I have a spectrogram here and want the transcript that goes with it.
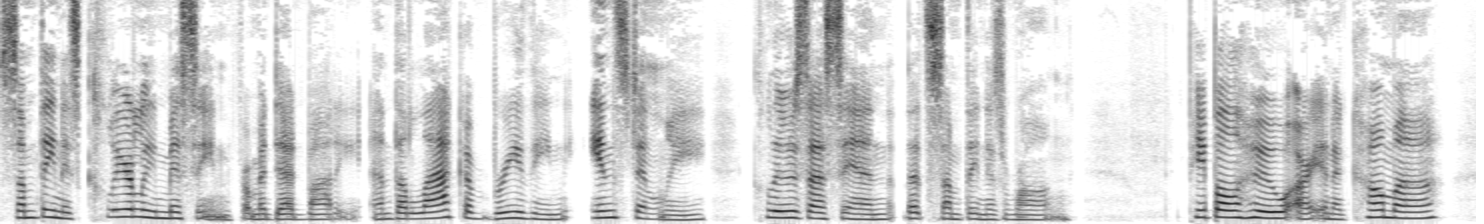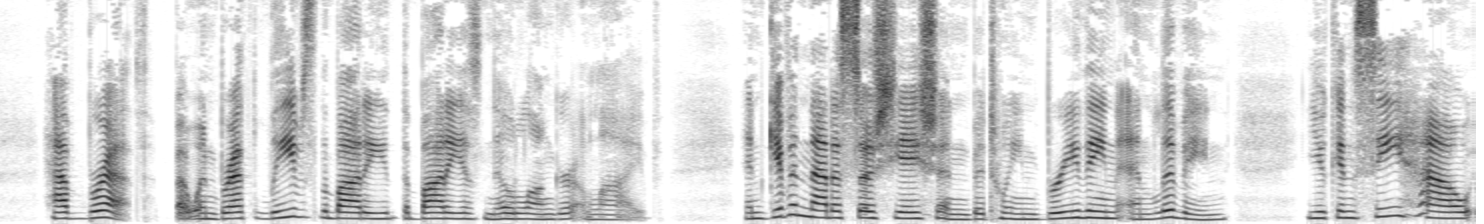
Something is clearly missing from a dead body, and the lack of breathing instantly clues us in that something is wrong. People who are in a coma have breath, but when breath leaves the body, the body is no longer alive. And given that association between breathing and living, you can see how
